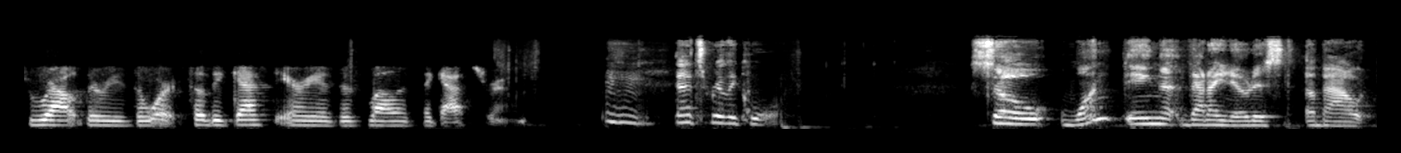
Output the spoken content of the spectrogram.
throughout the resort. So the guest areas as well as the guest rooms. Mm-hmm. That's really cool. So, one thing that I noticed about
